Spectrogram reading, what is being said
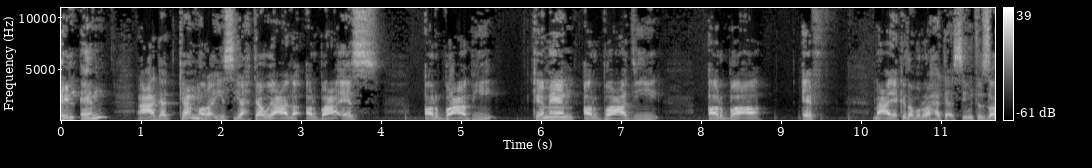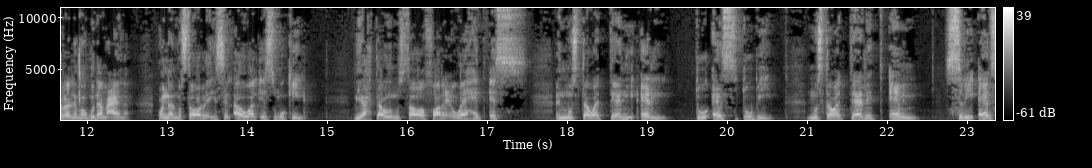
ال N عدد كم رئيسي يحتوي على 4 S 4 P كمان 4 D 4 F. معايا كده بالراحة تقسيمة الذرة اللي موجودة معانا. قلنا المستوى الرئيسي الأول اسمه K. بيحتوي مستوى فرع واحد S. المستوى الثاني L 2 S 2 P. المستوى الثالث M 3 S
